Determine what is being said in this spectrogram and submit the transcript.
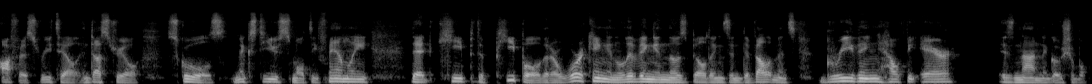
office, retail, industrial, schools, mixed use, multifamily that keep the people that are working and living in those buildings and developments breathing healthy air is non negotiable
